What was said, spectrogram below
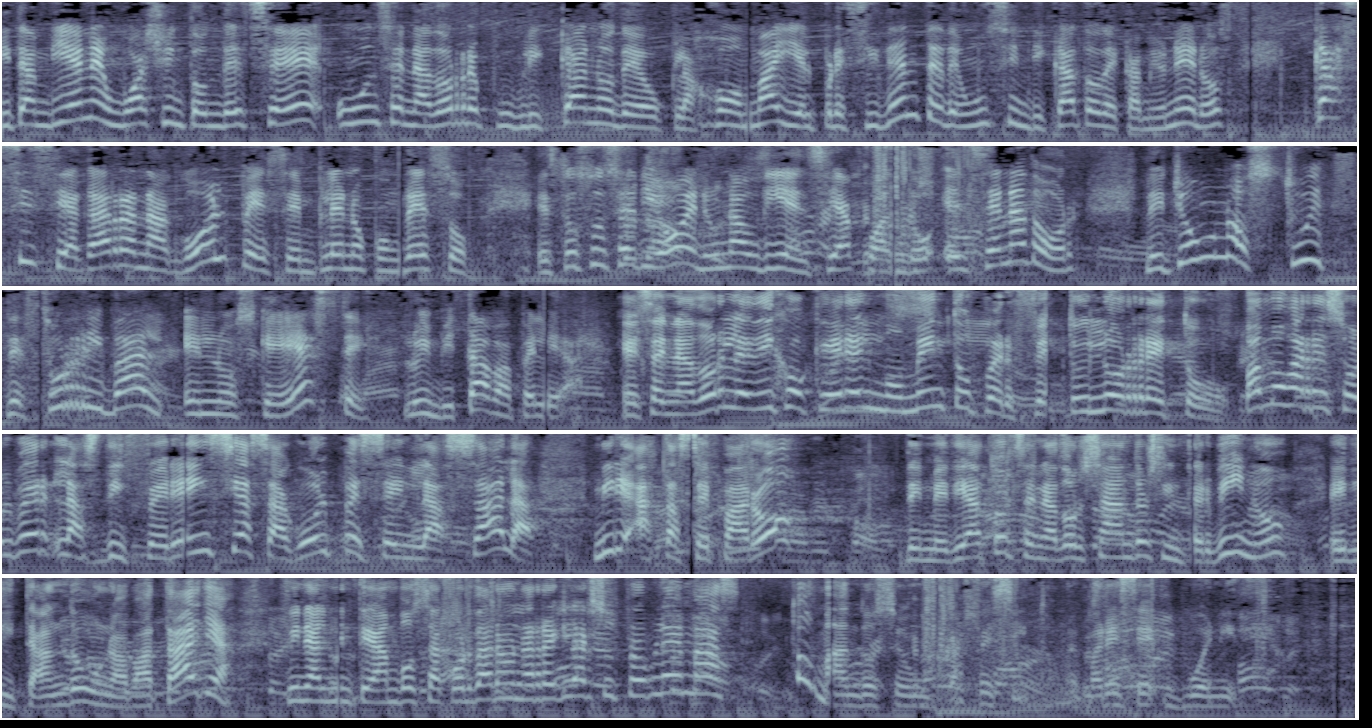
Y también en Washington, D.C., un senador republicano de Oklahoma y el presidente de un sindicato de camioneros casi se agarran a golpes en pleno Congreso. Esto sucedió en una audiencia cuando el senador leyó unos tweets de su rival en los que este lo invitaba a pelear. El senador le dijo que era el momento perfecto y lo retó. Vamos a resolver las diferencias a golpes en la sala. Mire, hasta se paró. De inmediato el senador Sanders intervino, evitando una batalla. Finalmente ambos acordaron arreglar sus problemas tomándose un cafecito. Me parece buena idea.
